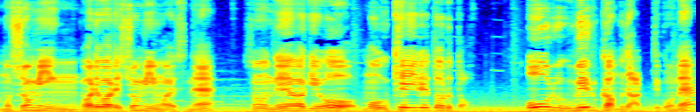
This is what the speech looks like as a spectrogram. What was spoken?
もう庶民、我々庶民はですね、その値上げをもう受け入れとると。オールウェルカムだってこうね、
